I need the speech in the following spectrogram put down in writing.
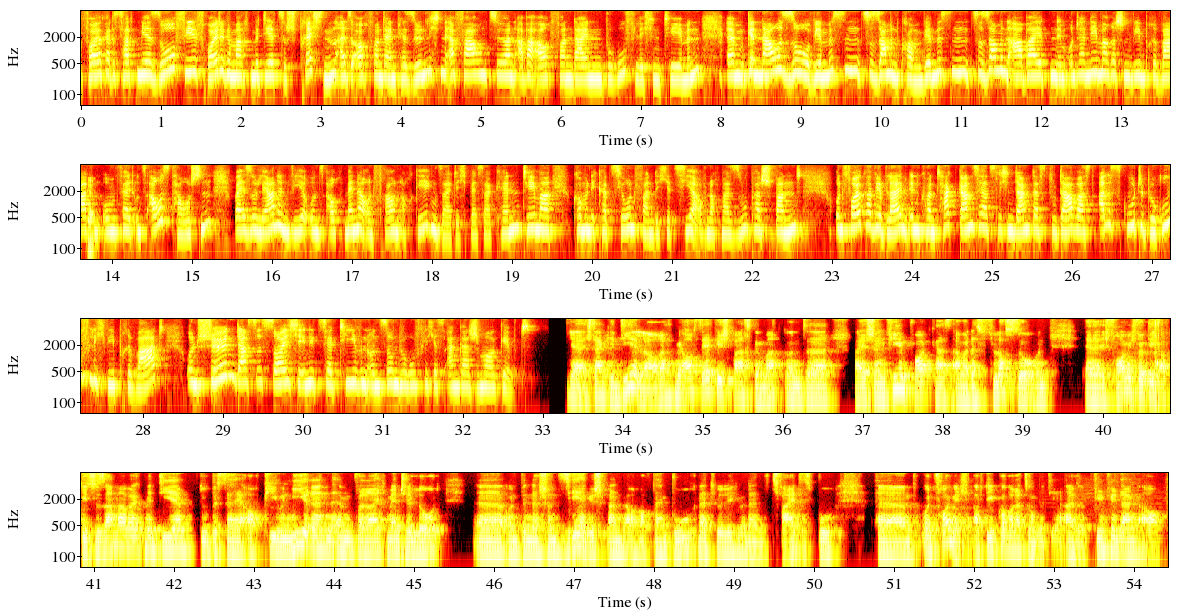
Volker, das hat mir so viel Freude gemacht, mit dir zu sprechen, also auch von deinen persönlichen Erfahrungen zu hören, aber auch von deinen beruflichen Themen. Ähm, genau so, wir müssen zusammenkommen, wir müssen zusammenarbeiten im unternehmerischen wie im privaten ja. Umfeld, uns austauschen, weil so lernen wir uns auch Männer und Frauen auch gegenseitig besser kennen. Thema Kommunikation fand ich jetzt hier auch nochmal super spannend. Und Volker, wir bleiben in Kontakt. Ganz herzlichen Dank, dass du da warst. Alles Gute beruflich wie privat und schön, dass es solche solche Initiativen und so ein berufliches Engagement gibt. Ja, ich danke dir, Laura. Hat mir auch sehr viel Spaß gemacht und äh, war ja schon in vielen Podcasts, aber das floss so und äh, ich freue mich wirklich auf die Zusammenarbeit mit dir. Du bist daher auch Pionierin im Bereich Mental Load äh, und bin da schon sehr gespannt auch auf dein Buch natürlich oder dein zweites Buch äh, und freue mich auf die Kooperation mit dir. Also vielen, vielen Dank auch.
